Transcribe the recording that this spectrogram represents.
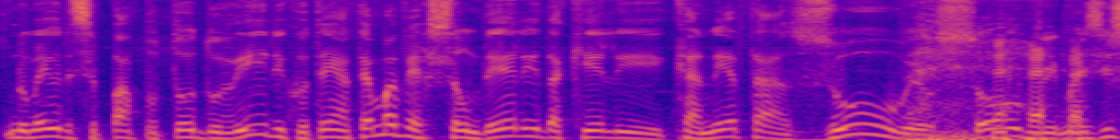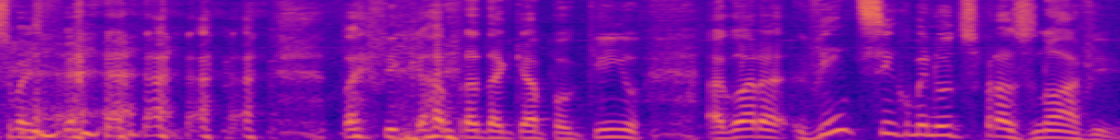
No meio desse papo todo lírico, tem até uma versão dele daquele caneta azul, eu soube, mas isso vai, vai ficar para daqui a pouquinho. Agora, 25 minutos para as 9.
